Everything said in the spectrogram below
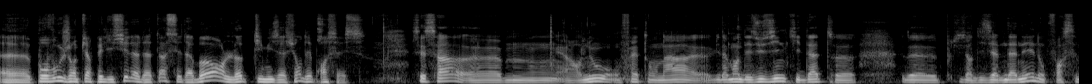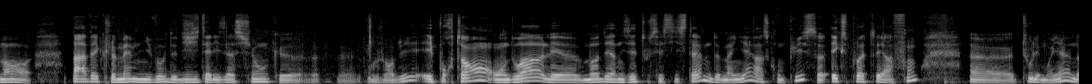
Euh, pour vous, Jean-Pierre Pellissier, la data, c'est d'abord l'optimisation des process. C'est ça. Euh, alors nous, en fait, on a évidemment des usines qui datent de plusieurs dizaines d'années, donc forcément pas avec le même niveau de digitalisation qu'aujourd'hui. Euh, et pourtant, on doit les moderniser tous ces systèmes de manière à ce qu'on puisse exploiter à fond euh, tous les moyens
